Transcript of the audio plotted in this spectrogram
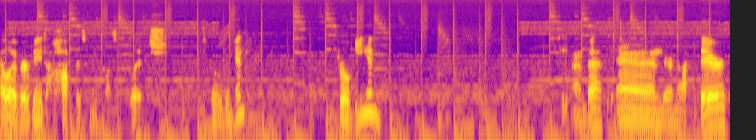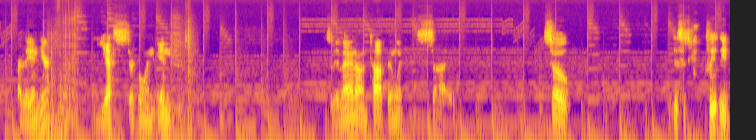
However, maybe the hopper's going to cause a glitch. Throw them in. Throw B in. Okay, I'm back, and they're not there. Are they in here? Yes, they're going in. So they land on top and went inside. So this is completely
